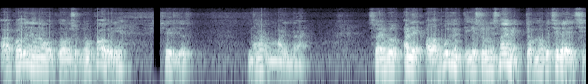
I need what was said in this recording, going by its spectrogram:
А полынь, она вот, главное, чтобы не упала, и все идет нормально. С вами был Олег Алавгудин, и если вы не с нами, то много теряете.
